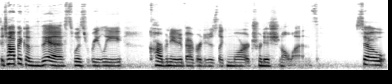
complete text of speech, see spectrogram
the topic of this was really carbonated beverages, like more traditional ones. So,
